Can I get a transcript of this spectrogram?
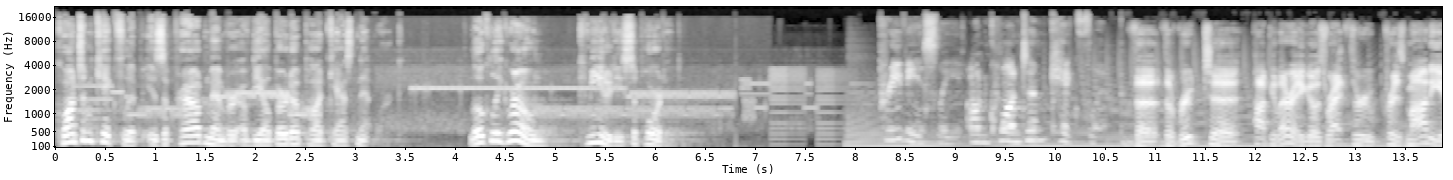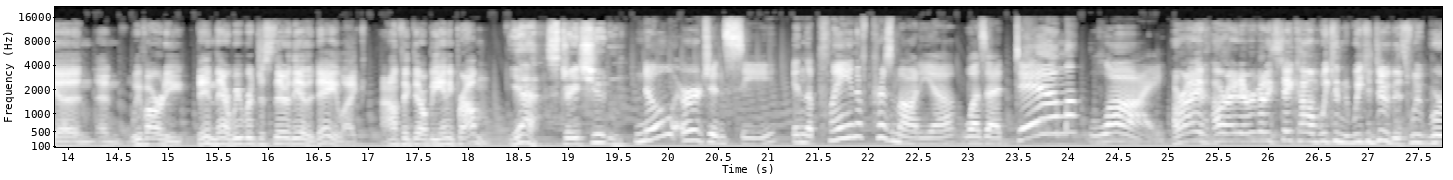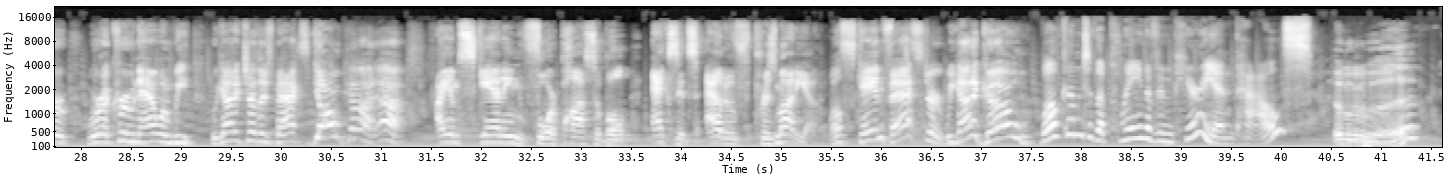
Quantum Kickflip is a proud member of the Alberta Podcast Network. Locally grown, community supported. Previously on Quantum Kickflip. The the route to popularity goes right through Prismatia, and, and we've already been there. We were just there the other day. Like, I don't think there'll be any problem. Yeah, straight shooting. No urgency in the plane of Prismatia was a damn lie. All right, all right, everybody, stay calm. We can we can do this. We, we're we're a crew now, and we we got each other's backs. Oh God! Ah. I am scanning for possible exits out of Prismatia. Well, scan faster. We gotta go. Welcome to the plane of Empyrean, pals.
